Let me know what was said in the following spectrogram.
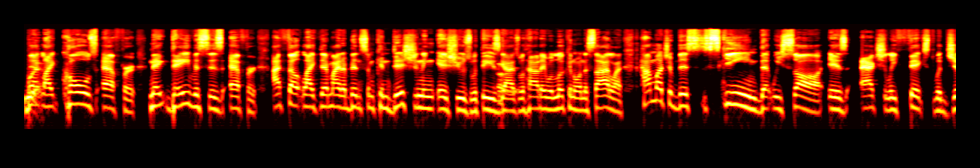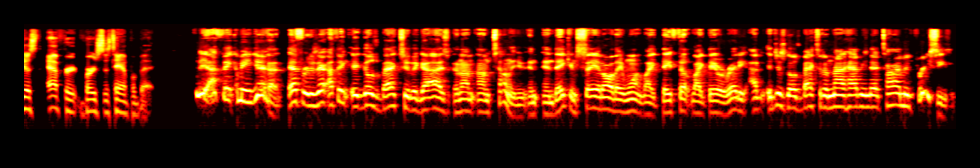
But yeah. like Cole's effort, Nate Davis's effort, I felt like there might have been some conditioning issues with these oh, guys with how they were looking on the sideline. How much of this scheme that we saw is actually fixed with just effort versus Tampa Bay? Yeah, I think. I mean, yeah, effort is there. I think it goes back to the guys, and I'm I'm telling you, and, and they can say it all they want, like they felt like they were ready. I, it just goes back to them not having that time in preseason.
